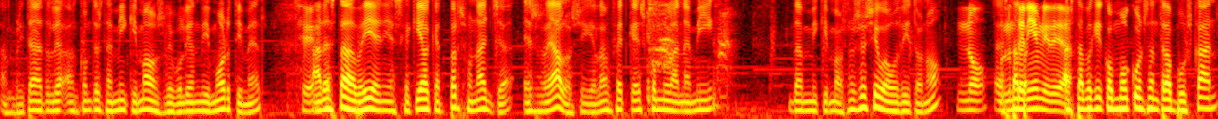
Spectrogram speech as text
en veritat en comptes de Mickey Mouse li volien dir Mortimer, Sí. ara estava veient, i és que aquí aquest personatge és real, o sigui, l'han fet que és com l'enemic d'en Mickey Mouse. No sé si ho heu dit o no. No, no en Estava- teníem ni idea. Estava aquí com molt concentrat buscant,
